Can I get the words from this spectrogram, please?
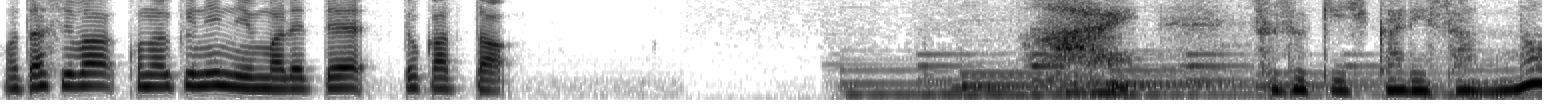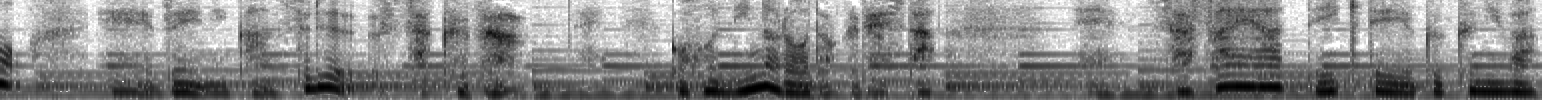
私はこの国に生まれてよかった。はい。鈴木ひかりさんの、えー、税に関する作文、ご本人の朗読でした。支え合って生きていく国は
